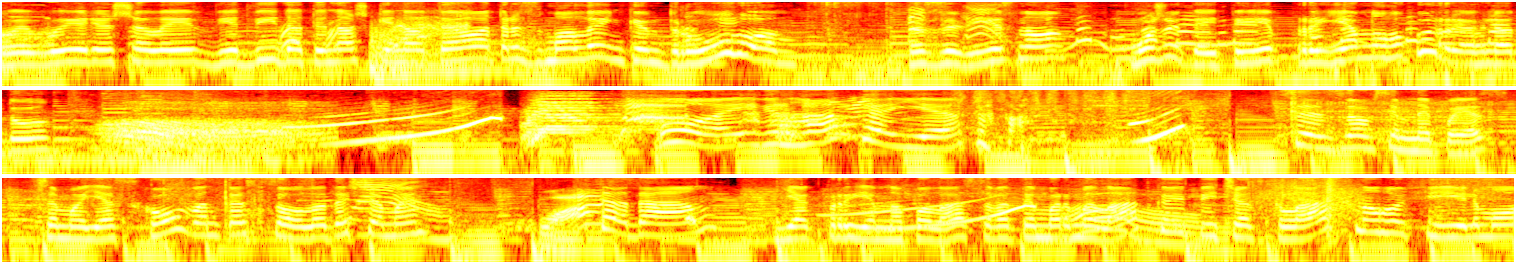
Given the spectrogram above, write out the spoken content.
ви вирішили відвідати наш кінотеатр з маленьким другом? Звісно, можете йти приємного перегляду. Ой, він гавкає. Це зовсім не пес. Це моя схованка з солодощами. Та-дам! Як приємно поласувати мармеладкою під час класного фільму.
